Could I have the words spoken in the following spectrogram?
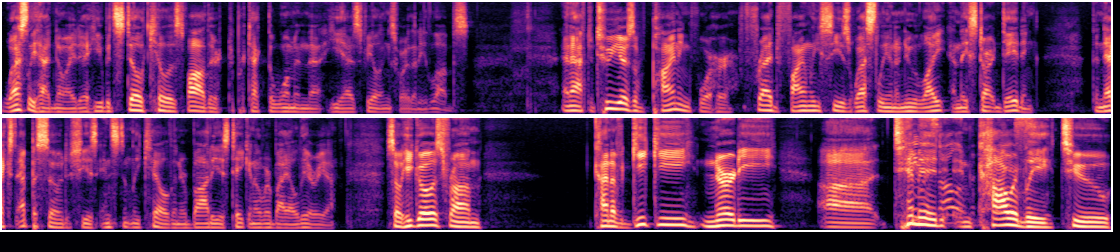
Wesley had no idea. He would still kill his father to protect the woman that he has feelings for, that he loves. And after two years of pining for her, Fred finally sees Wesley in a new light and they start dating. The next episode, she is instantly killed and her body is taken over by Illyria. So he goes from kind of geeky, nerdy, uh, timid, and cowardly to,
